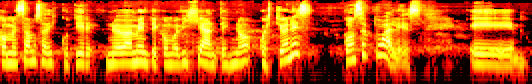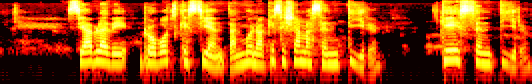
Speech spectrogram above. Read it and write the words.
Comenzamos a discutir nuevamente, como dije antes, ¿no? cuestiones conceptuales se habla de robots que sientan. Bueno, ¿a qué se llama sentir? ¿Qué es sentir?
